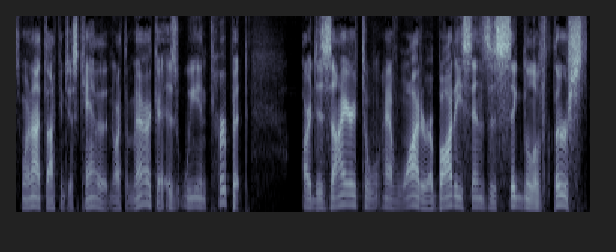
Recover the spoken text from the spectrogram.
so we're not talking just Canada, North America, is we interpret our desire to have water. Our body sends a signal of thirst.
